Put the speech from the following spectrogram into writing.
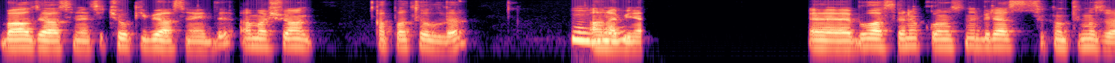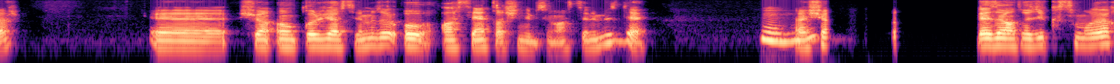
Balcı Hastanesi çok iyi bir hastaneydi ama şu an kapatıldı Hı ana bina. Ee, bu hastane konusunda biraz sıkıntımız var. Ee, şu an onkoloji hastanemiz var. O hastaneye taşındı bizim hastanemiz de. Hı hı. Yani şu an dezavantajlı kısım olarak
